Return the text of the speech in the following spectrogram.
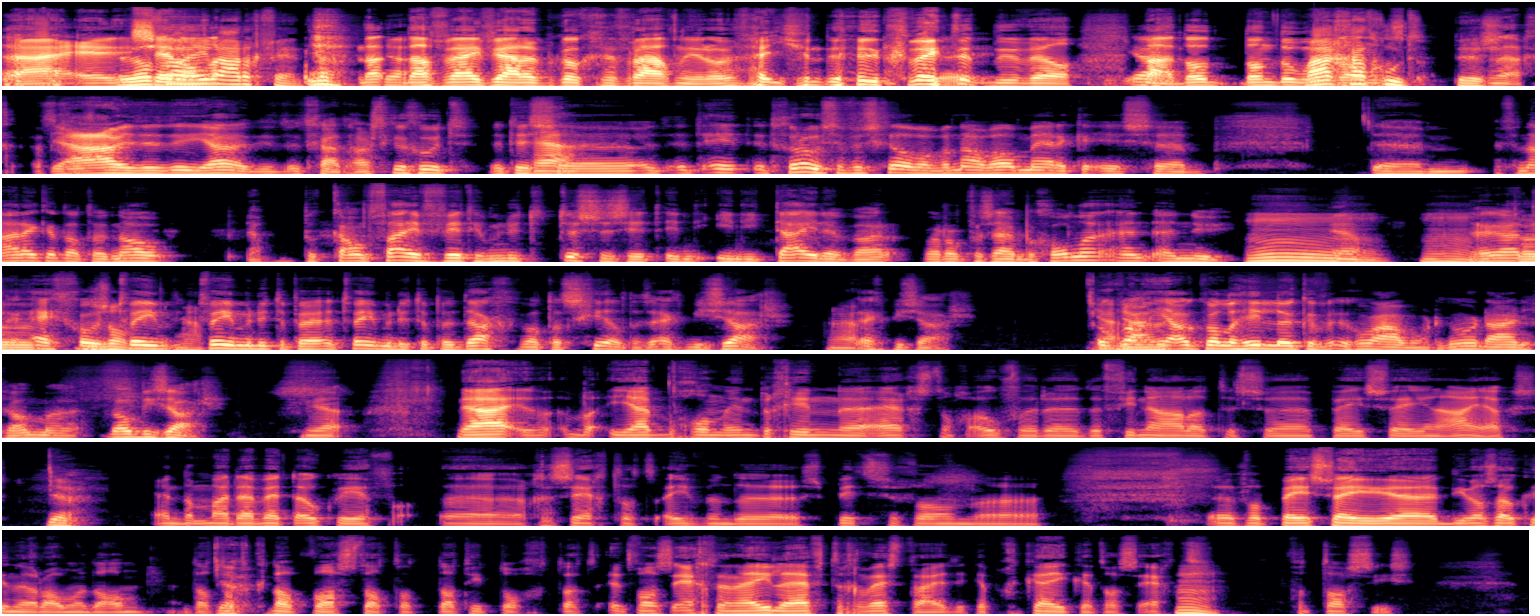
Ja, eh, dat was wel een heel aardig vent. na, Ja. na vijf jaar heb ik ook geen vraag meer hoor. Weet je, ik weet het nu wel. Ja. Nou, dan, dan doen we Maar het gaat goed, dus. Nou, het gaat Ja, het, het- ja, het gaat hartstikke goed. Het, is, Ja. eh, het, het, het, het grootste verschil wat we nou wel merken is, ehm ehm, even nadenken, dat er nou ja, bekend 45 minuten tussen zit in, die- in die tijden waar, waarop we zijn begonnen en, en nu. Mm, Ja. mm, gaat echt gewoon zon, twee, ja. twee, minuten per, twee minuten per dag wat dat scheelt. Dat is echt bizar. Ja. Echt bizar. Ja. Ook, wel, Ja. ook wel een hele leuke gewaarwording hoor, daar niet van, maar wel bizar. Ja, jij begon in het begin eh, ergens nog over eh, de finale tussen eh, PSV en Ajax. Ja. En dan, maar daar werd ook weer eh, gezegd dat een van de spitsen van, eh, eh, van PSV, die was ook in de Ramadan. Dat Ja. het knap was dat, dat, dat hij toch... Dat, het was echt een hele heftige wedstrijd. Ik heb gekeken, het was echt Hmm. fantastisch.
